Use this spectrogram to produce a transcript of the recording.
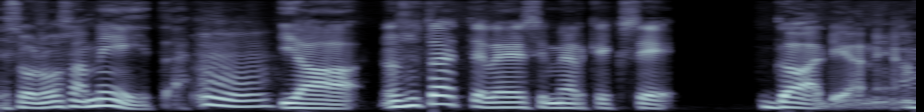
ja se on osa meitä. Mm. Ja no, jos nyt ajattelee esimerkiksi Guardiania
